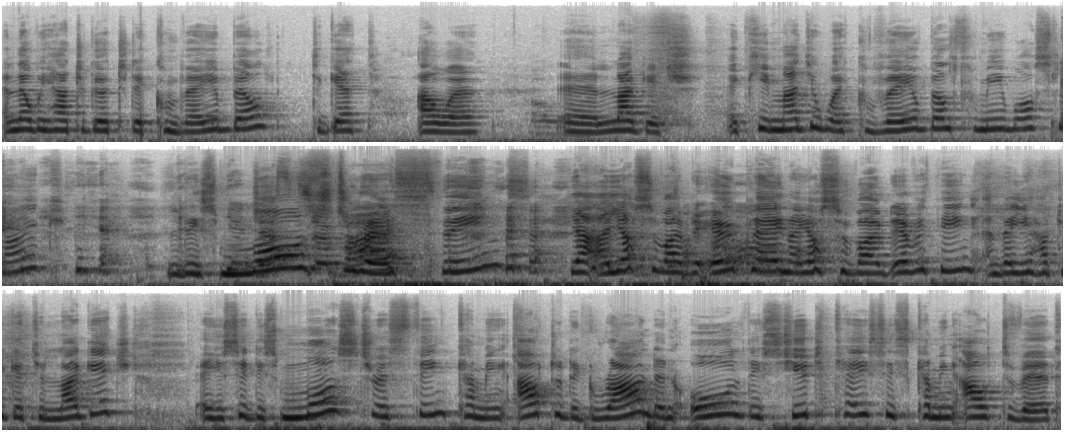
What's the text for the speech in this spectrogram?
And then we had to go to the conveyor belt to get our uh, luggage and can you imagine what a conveyor belt for me was like? These You just monstrous things. Yeah, I just survived the airplane, I just survived everything, and then you have to get your luggage, and you see this monstrous thing coming out of the ground, and all these suitcases coming out of it,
